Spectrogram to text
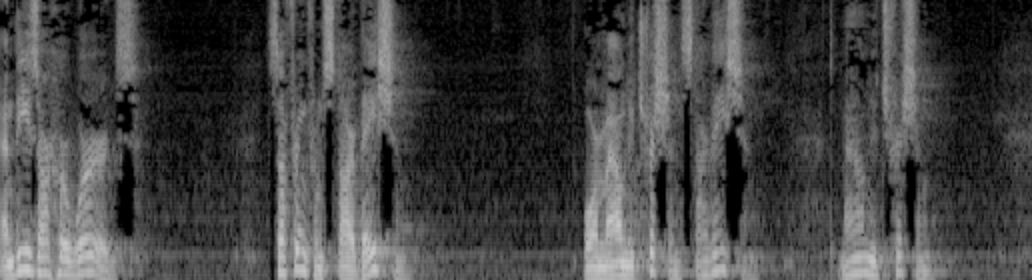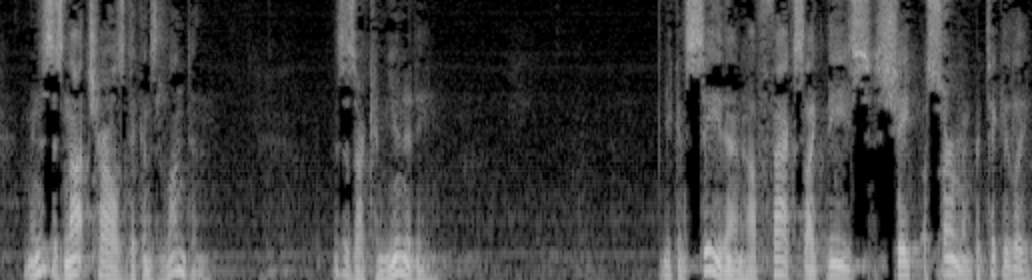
and these are her words, suffering from starvation or malnutrition. Starvation, malnutrition. I mean, this is not Charles Dickens' London. This is our community. You can see then how facts like these shape a sermon, particularly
